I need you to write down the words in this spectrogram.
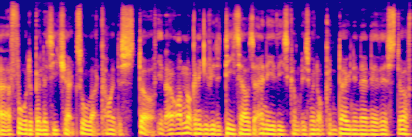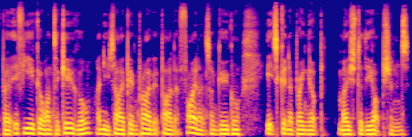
uh, affordability checks, all that kind of stuff. You know, I'm not going to give you the details of any of these companies. We're not condoning any of this stuff. But if you go onto Google and you type in private pilot finance on Google, it's going to bring up most of the options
